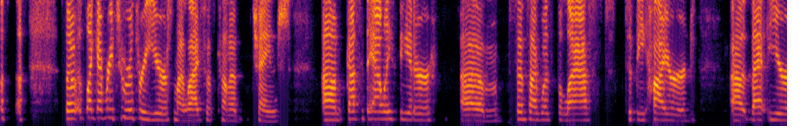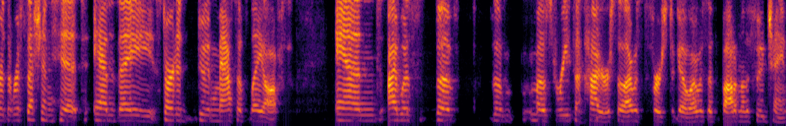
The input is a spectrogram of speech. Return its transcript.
so it was like every two or three years, my life has kind of changed. Um, got to the Alley Theater um, since I was the last to be hired. Uh, that year, the recession hit, and they started doing massive layoffs. And I was the the most recent hire, so I was the first to go. I was at the bottom of the food chain.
